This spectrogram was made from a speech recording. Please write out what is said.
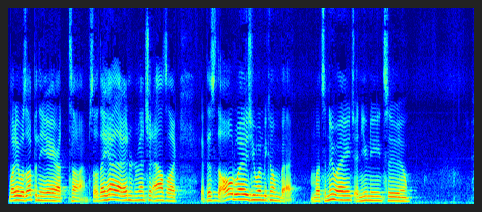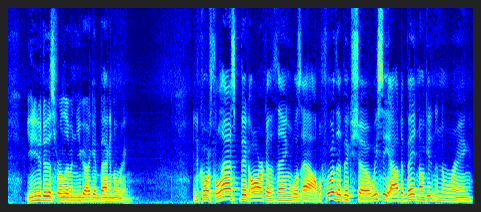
but it was up in the air at the time. So they had that intervention. I was like, if this is the old ways, you wouldn't be coming back. But it's a new age, and you need to you need to do this for a living. You got to get back in the ring. And of course, the last big arc of the thing was Al. Before the big show, we see Al debating on getting in the ring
